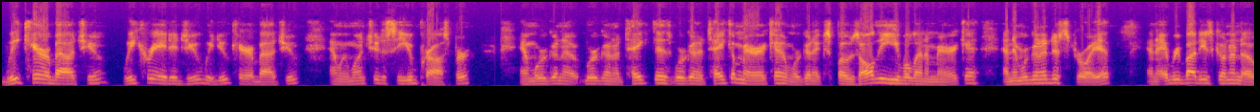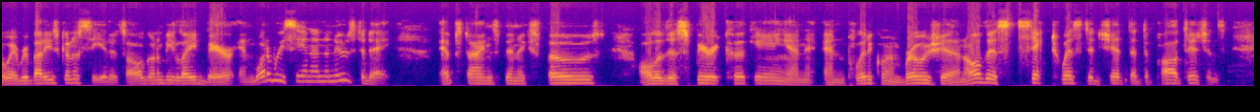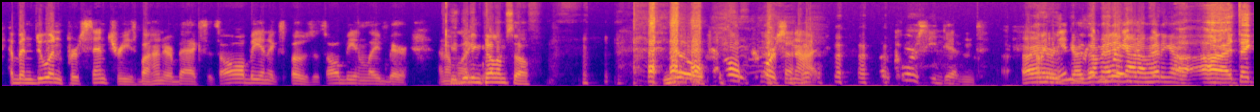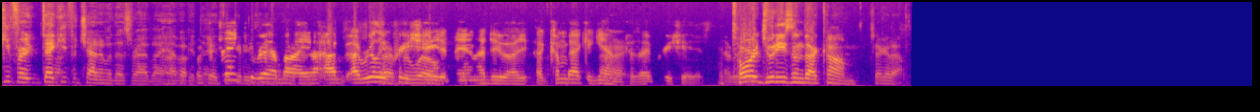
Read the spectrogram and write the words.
We care about you. We created you. We do care about you, and we want you to see you prosper. And we're gonna we're gonna take this. We're gonna take America, and we're gonna expose all the evil in America, and then we're gonna destroy it. And everybody's gonna know. Everybody's gonna see it. It's all gonna be laid bare. And what are we seeing in the news today? Epstein's been exposed. All of this spirit cooking and and political ambrosia and all this sick, twisted shit that the politicians have been doing for centuries behind our backs. It's all being exposed. It's all being laid bare. And I'm He like, didn't kill himself. no, oh, of course not. Of course he didn't. All right, I mean, anyways, guys, I'm heading out. I'm heading Uh, out. all right, thank you for thank you for chatting with us, Rabbi. Have a good Okay, day. Thank you. Rabbi. I, I really All right, we appreciate it, man. I do. I, I come back again All right. because I appreciate it. I really. TorahJudaism.com. Check it out.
